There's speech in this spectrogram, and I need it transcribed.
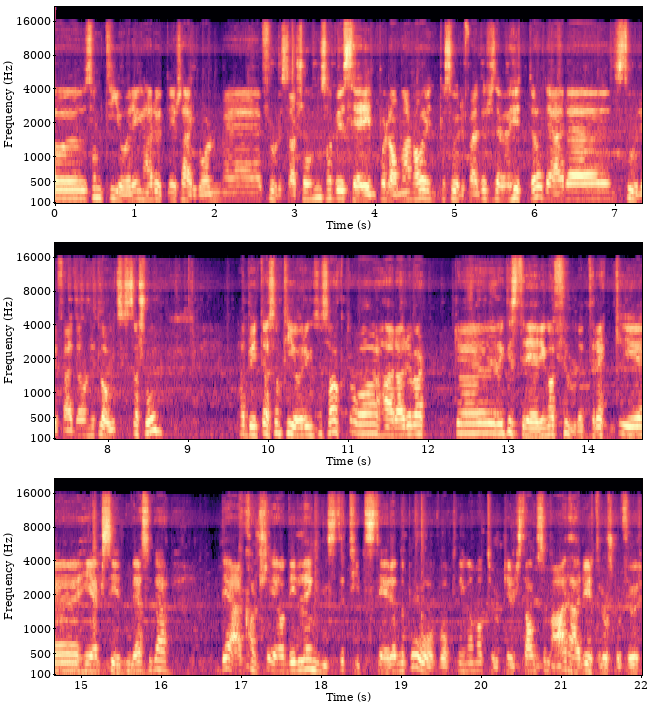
eh, som tiåring her ute i skjærgården med fuglestasjonen, som vi ser inn på landet her nå, inn på Storefeider, så ser vi hytte, og det er eh, Storefeider ornitologisk stasjon. Her begynte jeg som tiåring, som sagt, og her har det vært eh, registrering av fugletrekk i, eh, helt siden det. Så det er, det er kanskje en av de lengste tidsseriene på overvåkning av naturtilstand som er her i Ytre Oslofjord.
